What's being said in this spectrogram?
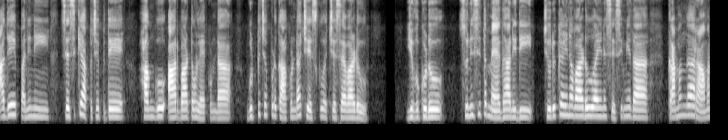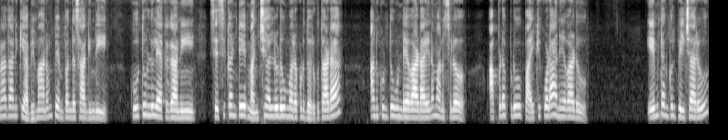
అదే పనిని శశికి అప్పచెప్పితే హంగు ఆర్భాటం లేకుండా గుట్టుచప్పుడు కాకుండా చేసుకువచ్చేసేవాడు యువకుడు సునిశిత మేధానిధి చురుకైనవాడు అయిన శశి మీద క్రమంగా రామనాథానికి అభిమానం పెంపొందసాగింది. కూతుళ్ళు లేకగాని శశి కంటే మంచి అల్లుడు మరొకడు దొరుకుతాడా? అనుకుంటూ ఉండేవాడాయన మనసులో. అప్పుడప్పుడు పైకి కూడా అనేవాడు. ఏమిటంకుల్ పిలిచారు?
